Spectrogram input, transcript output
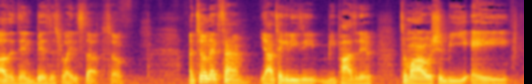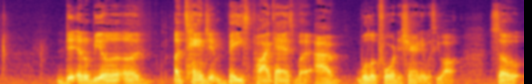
other than business related stuff. So until next time, y'all take it easy, be positive. Tomorrow should be a, it'll be a, a, a tangent based podcast, but I we'll look forward to sharing it with you all. So,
